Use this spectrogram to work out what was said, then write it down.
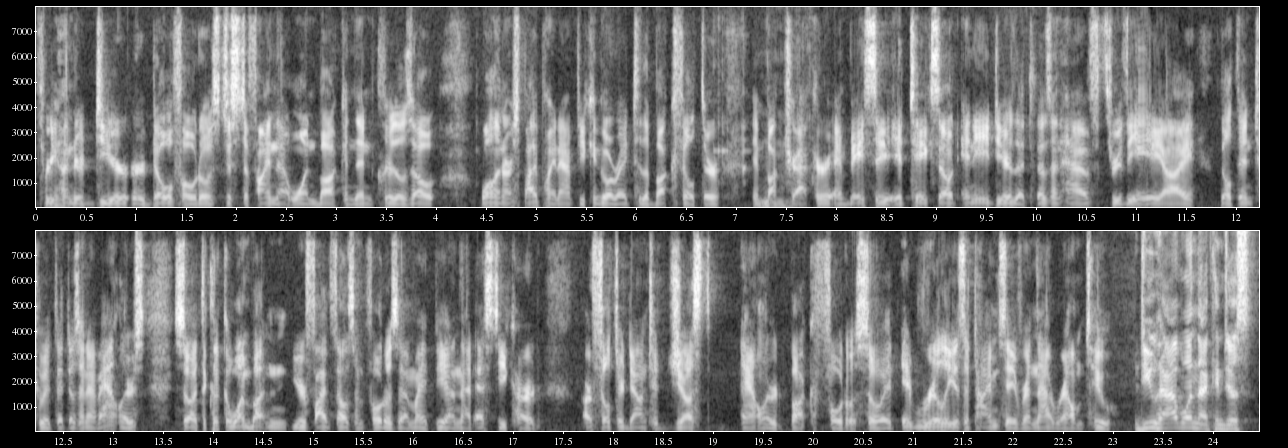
300 deer or doe photos just to find that one buck and then clear those out. Well, in our SpyPoint app, you can go right to the buck filter and buck mm. tracker, and basically it takes out any deer that doesn't have through the AI built into it that doesn't have antlers. So at the click of one button, your 5,000 photos that might be on that SD card are filtered down to just antlered buck photos. So it, it really is a time saver in that realm too. Do you have one that can just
